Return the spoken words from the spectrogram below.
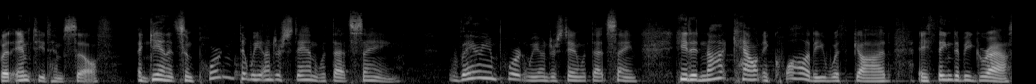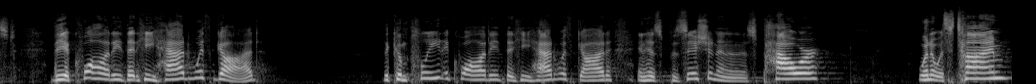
but emptied himself. Again, it's important that we understand what that's saying. Very important we understand what that's saying. He did not count equality with God a thing to be grasped. The equality that he had with God, the complete equality that he had with God in his position and in his power, when it was time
